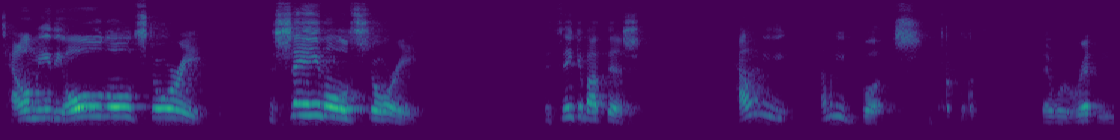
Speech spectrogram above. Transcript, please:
Tell me the old, old story, the same old story. But think about this. How many, how many books that were written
